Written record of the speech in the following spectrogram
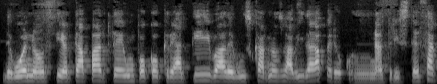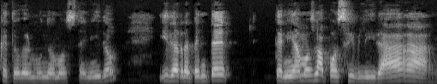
de, bueno, cierta parte un poco creativa, de buscarnos la vida, pero con una tristeza que todo el mundo hemos tenido, y de repente teníamos la posibilidad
